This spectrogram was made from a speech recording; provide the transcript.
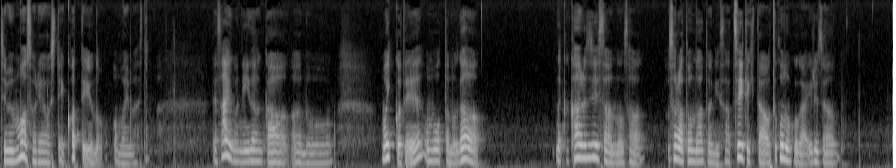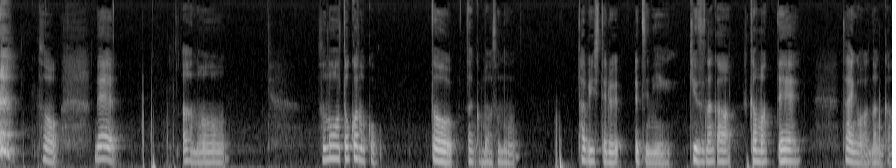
自分もそれをしていこうっていうのを思いました。で最後になんかあのもう一個で思ったのがなんかカールじいさんのさ空飛んだ後にさついてきた男の子がいるじゃん。そう。であのその男の子となんかまあその旅してるうちに絆が深まって最後はなんか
